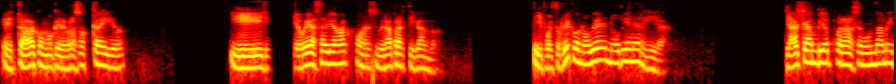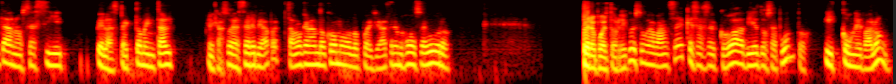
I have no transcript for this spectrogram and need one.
estaba como que de brazos caídos. Y yo voy a salir más como si estuviera practicando. Y Puerto Rico no vi, no vi energía. Ya cambió para la segunda mitad, no sé si el aspecto mental, en el caso de Serbia, pues, estamos ganando cómodos, pues ya tenemos juego seguro. Pero Puerto Rico hizo un avance que se acercó a 10-12 puntos y con el balón.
